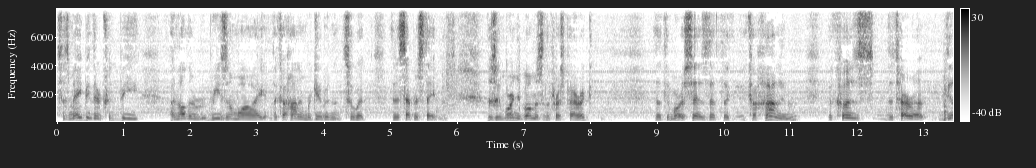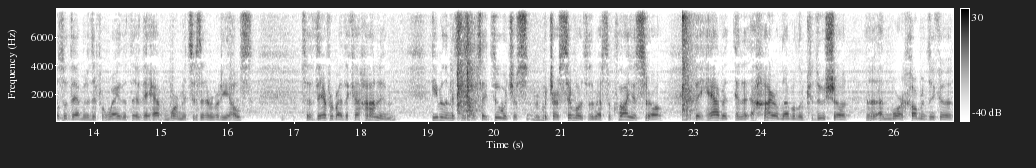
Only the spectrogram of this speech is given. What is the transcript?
says maybe there could be another reason why the Kahanim were given to it in a separate statement. There's a more in Yevamos in the first parak that the Gemara says that the Kahanim, because the Torah deals with them in a different way, that they, have more mitzvahs than everybody else, so therefore by the Kahanim, even the mitzvahs which they do, which are which are similar to the rest of Klal Yisrael, they have it in a higher level of kedusha and more chomerdika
